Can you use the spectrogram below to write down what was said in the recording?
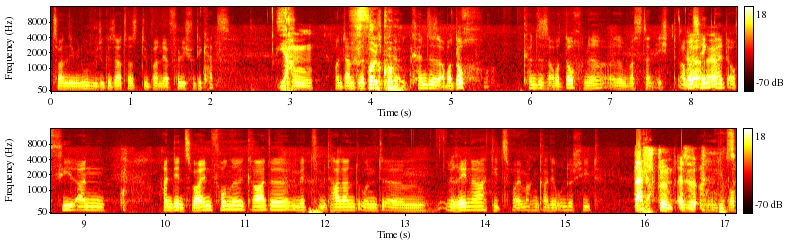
20 Minuten, wie du gesagt hast, die waren ja völlig für die Katz. Ja. Und dann plötzlich vollkommen. könnte es aber doch, könnte es aber doch, ne? Also was dann echt. Aber ja, es hängt ja. halt auch viel an, an den Zweien vorne, gerade mit, mit Haaland und ähm, Rena. Die zwei machen gerade den Unterschied. Das ja. stimmt. Also, das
